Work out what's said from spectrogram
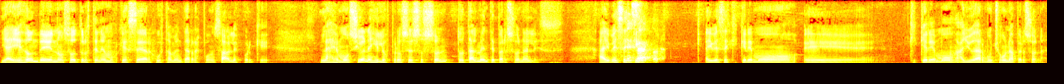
Y ahí es donde nosotros tenemos que ser justamente responsables, porque las emociones y los procesos son totalmente personales. Hay veces que hay veces que queremos eh, que queremos ayudar mucho a una persona.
